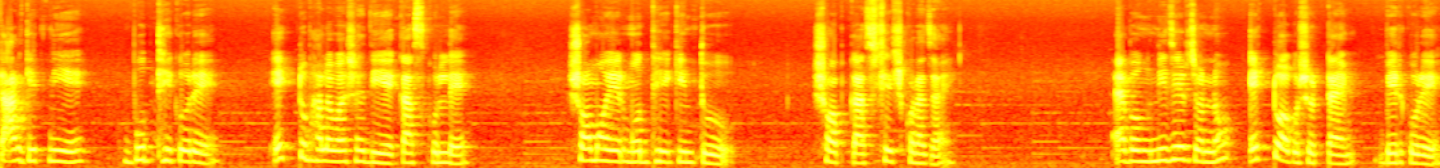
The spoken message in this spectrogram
টার্গেট নিয়ে বুদ্ধি করে একটু ভালোবাসা দিয়ে কাজ করলে সময়ের মধ্যেই কিন্তু সব কাজ শেষ করা যায়। এবং নিজের জন্য একটু অবসর টাইম বের করে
